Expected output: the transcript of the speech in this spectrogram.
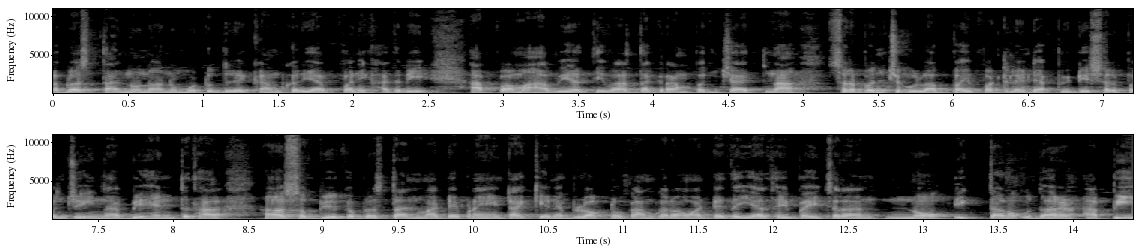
કબ્રસ્તાનનું નાનું મોટું દરેક કામ કરી આપવાની ખાતરી આપવામાં આવી હતી. વાંસદા ગ્રામ પંચાયતના સરપંચ ગુલાબભાઈ પટેલે ડેપ્યુટી સરપંચ હિનાબહેન તથા સભ્યો કબ્રસ્તાન માટે પાણીની ટાંકી અને બ્લોકનું કામ કરવા માટે તૈયાર થઈ ભાઈચારાનો એકતાનું ઉદાહરણ આપી.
